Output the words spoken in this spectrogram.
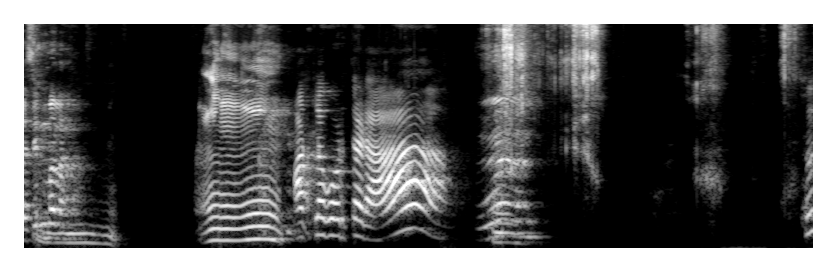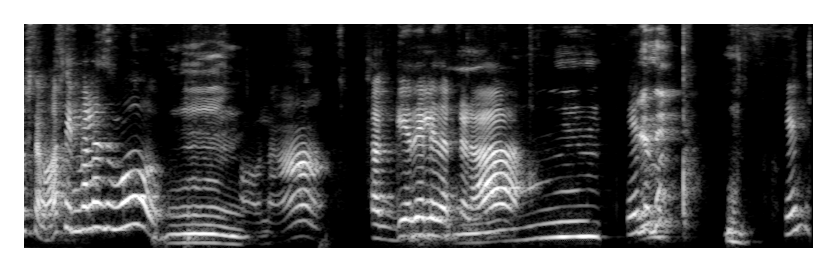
ఆ సినిమాలో. అట్లా కొడతాడా? చూసినావా సినిమాలో నువ్వు. అవునా? తగ్గేదే లేదంటాడా. ఏంది.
